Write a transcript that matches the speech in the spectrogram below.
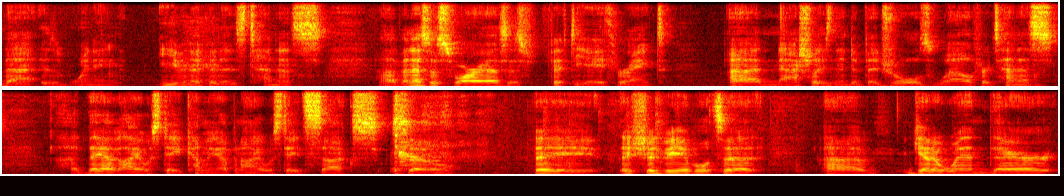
that is winning even if it is tennis. Uh, vanessa suarez is 58th ranked. Uh, nationally as an individual as well for tennis. Uh, they have iowa state coming up and iowa state sucks so they they should be able to uh, get a win there.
